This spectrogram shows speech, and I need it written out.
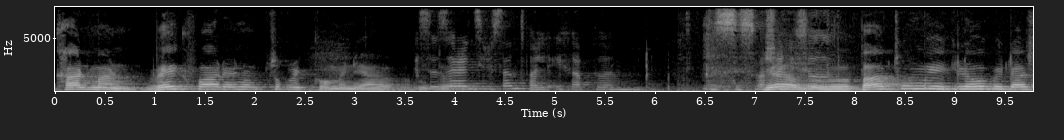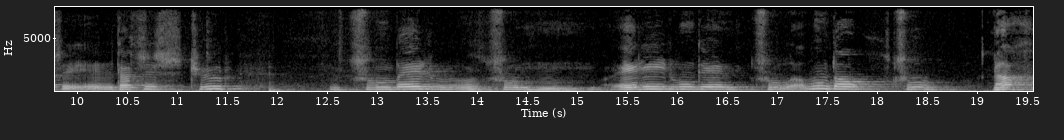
kann man wegfahren und zurückkommen. Ja. Das ist sehr interessant, weil ich habe ähm, das ist wahrscheinlich ja, so. Batum, ich glaube, das, das ist Tür zum mehr, zu Erinnerungen zu, und auch zu nach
